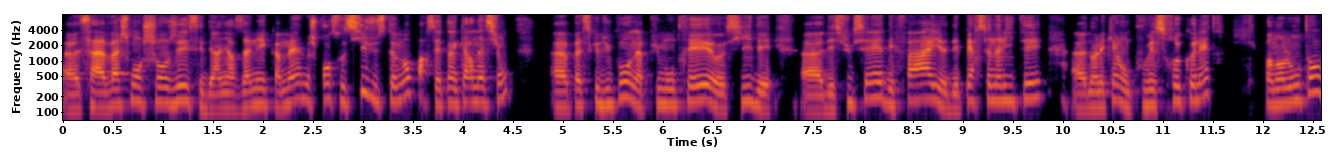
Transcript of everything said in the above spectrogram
Euh, ça a vachement changé ces dernières années quand même. Je pense aussi justement par cette incarnation, euh, parce que du coup, on a pu montrer aussi des, des succès, des failles, des personnalités dans lesquelles on pouvait se reconnaître pendant longtemps, en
